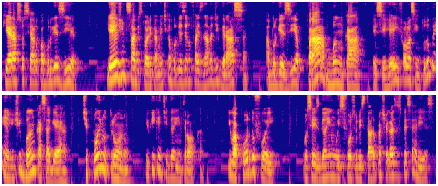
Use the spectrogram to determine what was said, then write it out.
que era associado com a burguesia. E aí a gente sabe historicamente que a burguesia não faz nada de graça. A burguesia, para bancar esse rei, falou assim: tudo bem, a gente banca essa guerra, te põe no trono. E o que, que a gente ganha em troca? E o acordo foi: vocês ganham o esforço do Estado para chegar às especiarias.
